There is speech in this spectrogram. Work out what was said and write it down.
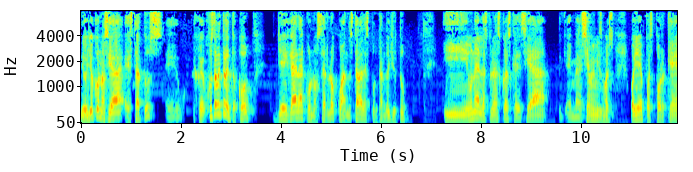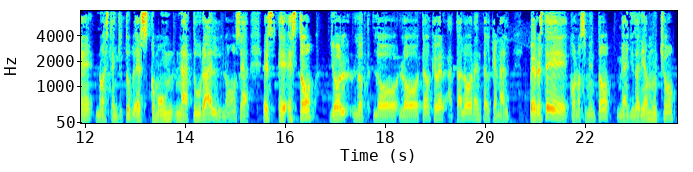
Digo, yo conocía Status, eh, justamente me tocó llegar a conocerlo cuando estaba despuntando YouTube. Y una de las primeras cosas que decía, que me decía a mí mismo es, oye, pues ¿por qué no está en YouTube? Es como un natural, ¿no? O sea, es, eh, esto yo lo, lo, lo tengo que ver a tal hora en tal canal, pero este conocimiento me ayudaría mucho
